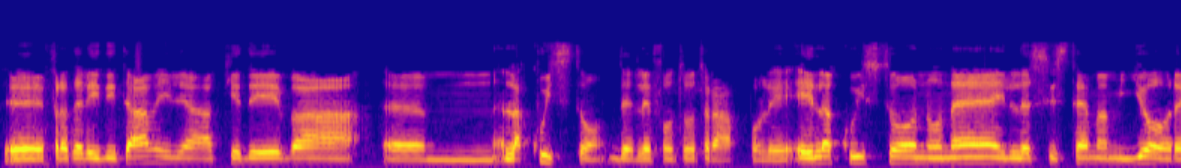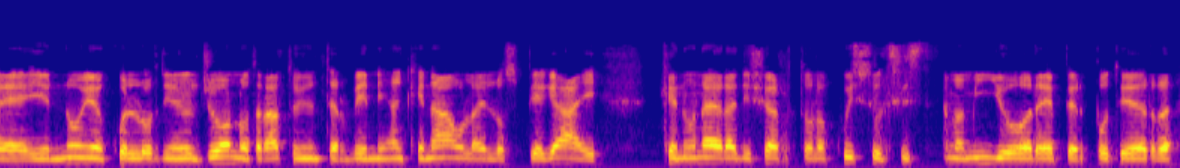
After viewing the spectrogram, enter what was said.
eh, Fratelli d'Italia chiedeva ehm, l'acquisto delle fototrappole e l'acquisto non è il sistema migliore e noi a quell'ordine del giorno, tra l'altro io intervenni anche in aula e lo spiegai che non era di certo l'acquisto il sistema migliore per poter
